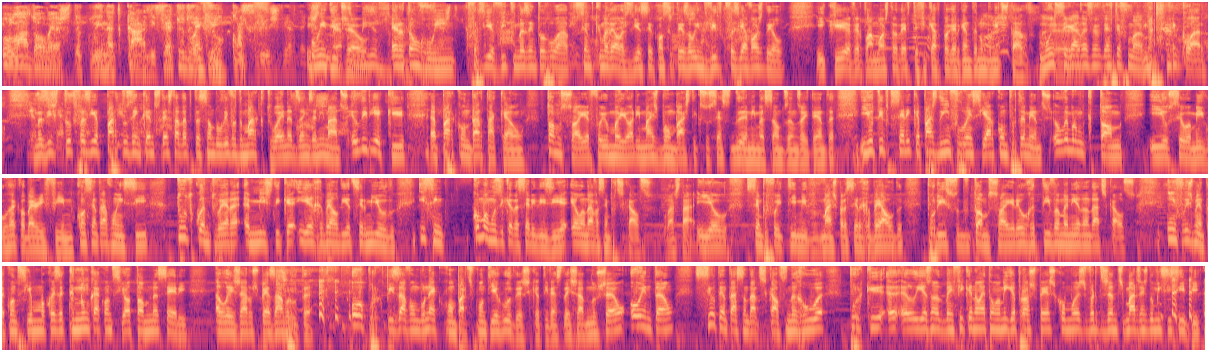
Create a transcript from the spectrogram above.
O lado oeste da colina de Cardiff é tudo Enfim. aquilo que conseguimos ver daqui. O mete Joe medo, era tão ruim que fazia vítimas em todo o lado, sendo que uma delas devia ser com certeza o indivíduo que fazia a voz dele e que, a ver pela amostra, deve ter ficado com a garganta num bonito estado. Muito cigarro deve, deve ter fumado. claro. Mas isto tudo fazia parte dos encantos desta adaptação do livro de Mark Twain a desenhos animados. Eu diria que, a par com D'Artacão, Tom Sawyer foi o maior e mais bombástico sucesso de animação dos anos 80 e o tipo de série capaz de influenciar comportamentos. Eu lembro-me que Tom e o seu amigo Huckleberry Finn concentravam em si tudo quanto era a mística e a rebeldia de ser miúdo. E sim, como a música da série dizia, ele andava sempre descalço. Lá está. E eu sempre fui tímido demais para ser rebelde, por isso, de Tom Sawyer, eu retive a mania de andar descalço. Infelizmente, acontecia-me uma coisa que nunca acontecia ao Tom na série: aleijar os pés à bruta. ou porque pisava um boneco com partes pontiagudas que eu tivesse deixado no chão, ou então, se eu tentasse andar descalço na rua, porque a- ali a zona de Benfica não é tão amiga para os pés como as verdejantes margens do Mississippi.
